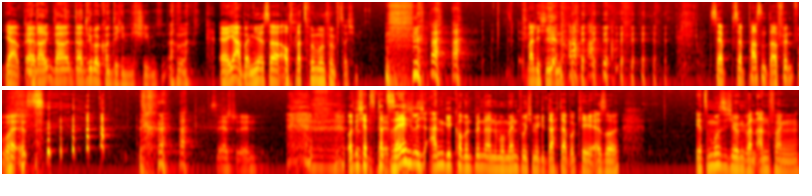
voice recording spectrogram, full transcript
Ja, ja äh, da, da, da drüber konnte ich ihn nicht schieben. Aber äh, ja, bei mir ist er auf Platz 55. weil ich ihn sehr, sehr passend da finde, wo er ist. sehr schön. Und ich jetzt tatsächlich angekommen bin an einem Moment, wo ich mir gedacht habe, okay, also jetzt muss ich irgendwann anfangen.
